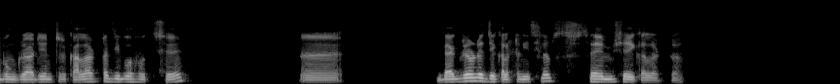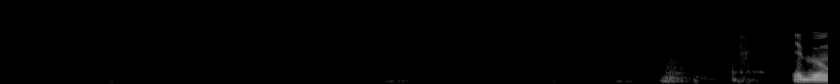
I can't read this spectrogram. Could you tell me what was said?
এবং গ্রাডিয়েন্টের কালারটা দিব হচ্ছে ব্যাকগ্রাউন্ডে যে কালারটা নিয়েছিলাম সেম সেই কালারটা এবং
